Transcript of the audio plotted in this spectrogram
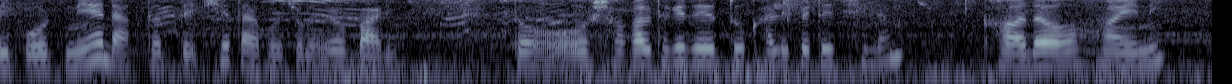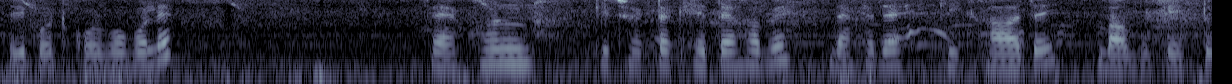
রিপোর্ট নিয়ে ডাক্তার দেখিয়ে তারপর চলে যাব বাড়ি। তো সকাল থেকে যেহেতু খালি পেটে ছিলাম খাওয়া দাওয়া হয়নি রিপোর্ট করব বলে। তো এখন কিছু একটা খেতে হবে দেখা যাক কি খাওয়া যায়। বাবুকে একটু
